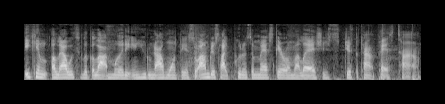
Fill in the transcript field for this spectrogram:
it can allow it to look a lot muddy and you do not want that. So I'm just like putting some mascara on my lashes just to kind of pass time.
